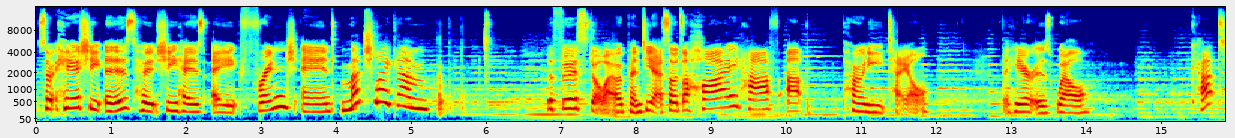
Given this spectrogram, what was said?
So here she is. Her, she has a fringe and much like um the first doll I opened, yeah, so it's a high half up ponytail. The hair is well cut.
